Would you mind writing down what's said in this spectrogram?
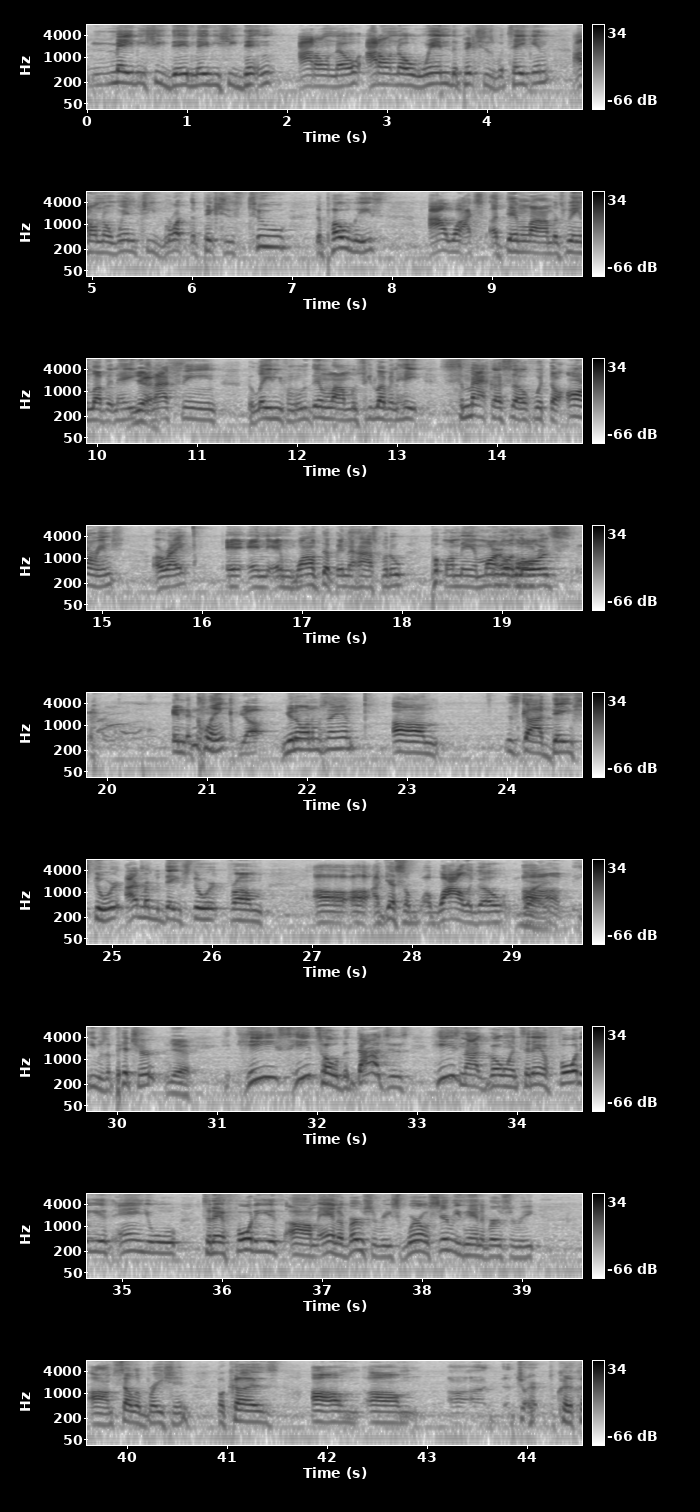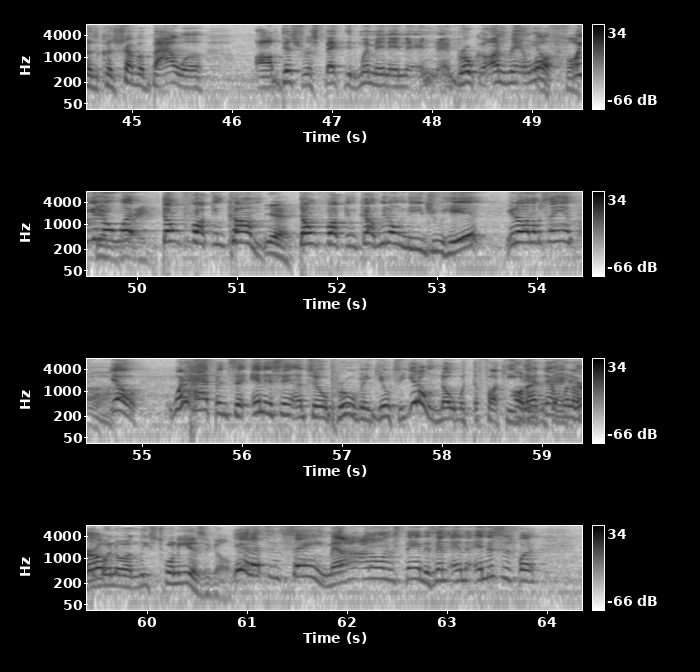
Maybe she did, maybe she didn't. I don't know. I don't know when the pictures were taken. I don't know when she brought the pictures to the police. I watched a thin line between love and hate, Yeah. and I seen the lady from thin line between love and hate smack herself with the orange, all right, and and, and wound up in the hospital. Put my man Martin Martin Lawrence in the clink. Yup. You know what I'm saying? Um, this guy Dave Stewart. I remember Dave Stewart from, uh, uh, I guess a, a while ago. Right. Um, he was a pitcher. Yeah. He's he told the Dodgers he's not going to their 40th annual to their 40th um, anniversary World Series anniversary um, celebration because um, um, uh, because because Trevor Bauer uh, disrespected women and, and, and broke an unwritten law. Well, you know what? break. Don't fucking come. Yeah. Don't fucking come. We don't need you here. You know what I'm saying? Yo, what happened to innocent until proven guilty? You don't know what the fuck he Oh, did that, with that that went out girl. the window at least 20 years ago. Yeah, that's insane, man. I, I don't understand this, and, and and this is for,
